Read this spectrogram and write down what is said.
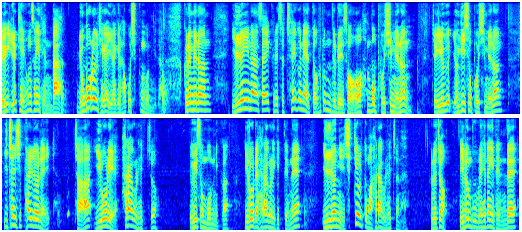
여기 이렇게 형성이 된다. 요거를 제가 이야기를 하고 싶은 겁니다. 그러면은 1년이라는 사이클에서 최근에 했던 흐름들에서 한번 보시면은 여기서 보시면은 2018년에 자 1월에 하락을 했죠. 여기서 뭡니까? 1월에 하락을 했기 때문에 1년이 10개월 동안 하락을 했잖아요. 그러죠? 이런 부분에 해당이 되는데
